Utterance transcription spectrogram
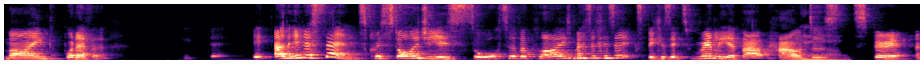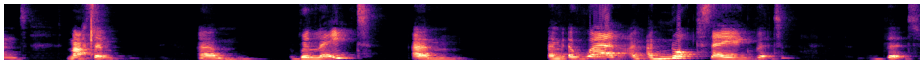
mind, whatever it, and in a sense, Christology is sort of applied metaphysics because it's really about how yeah. does spirit and matter um, relate. Um, I'm aware. I'm, I'm not saying that that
